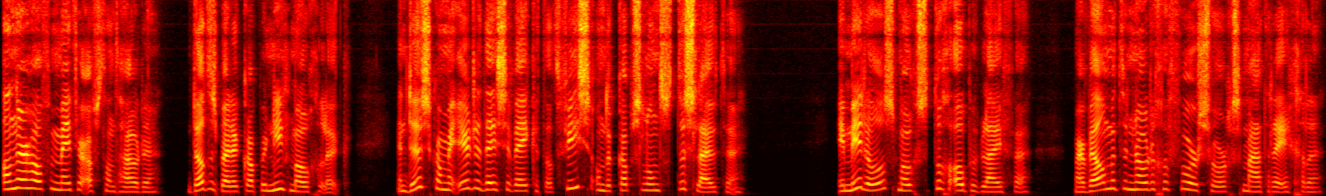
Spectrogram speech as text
Anderhalve meter afstand houden. Dat is bij de kapper niet mogelijk. En dus kwam er eerder deze week het advies om de kapsalons te sluiten. Inmiddels mogen ze toch open blijven, maar wel met de nodige voorzorgsmaatregelen.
